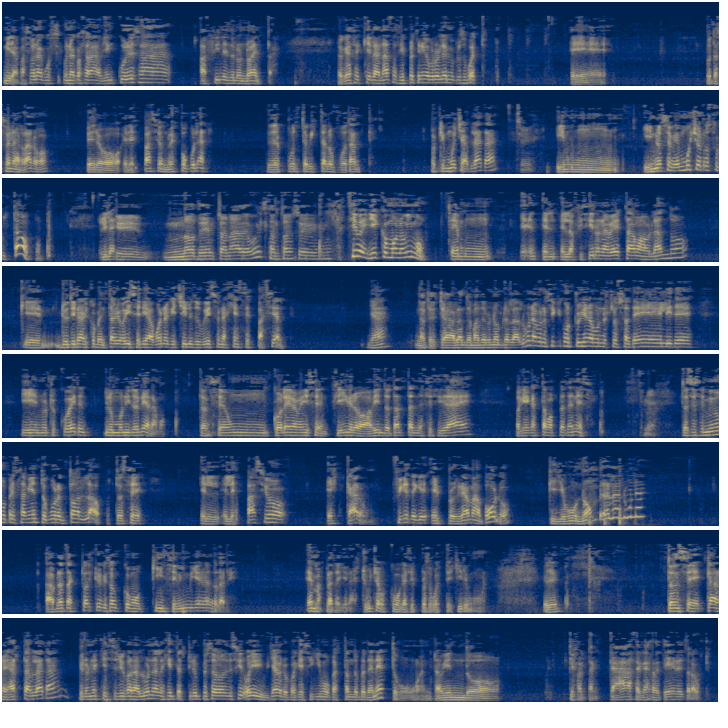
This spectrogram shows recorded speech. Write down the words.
mira, pasó una, cos- una cosa bien curiosa a fines de los 90. Lo que hace es que la NASA siempre ha tenido problemas de presupuesto. Eh, puta, suena raro, pero el espacio no es popular desde el punto de vista de los votantes. Porque es mucha plata Sí. y, mm, y no se ven muchos resultados. po. Y Es la- que no te entra nada de vuelta, entonces... Sí, pues, y es como lo mismo. En, en- la oficina una vez estábamos hablando que yo tiraba el comentario, hoy sería bueno que Chile tuviese una agencia espacial. ¿Ya? No te estoy hablando de mandar un hombre a la luna, pero sí que construyéramos nuestros satélites y nuestros cohetes y los monitoreáramos. Entonces un colega me dice, sí, pero habiendo tantas necesidades, ¿para qué gastamos plata en eso? Claro. Entonces ese mismo pensamiento ocurre en todos lados. Entonces el, el espacio es caro. Fíjate que el programa Apolo, que llevó un hombre a la luna, a plata actual creo que son como 15 mil millones de dólares. Es más plata que la chucha, pues como casi el presupuesto de Chile. Entonces, claro, es harta plata, pero una vez que se llegó a la luna, la gente al tiro empezó a decir, oye, ya, pero ¿para qué seguimos gastando plata en esto? weón? Está viendo que faltan casas, carreteras y cuestión.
